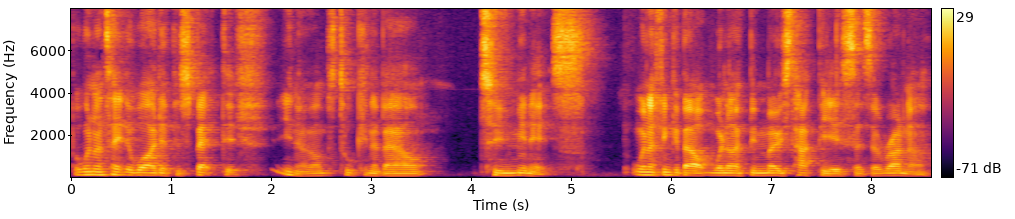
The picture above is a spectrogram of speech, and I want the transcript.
but when I take the wider perspective, you know, I was talking about two minutes. When I think about when I've been most happiest as a runner,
